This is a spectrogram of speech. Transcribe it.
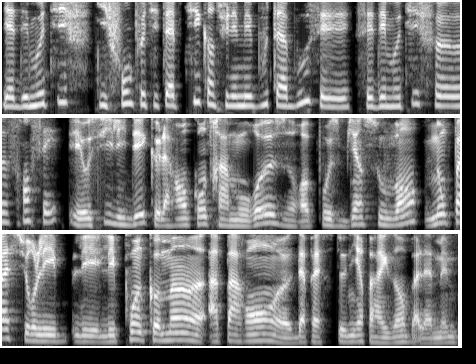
Il y a des motifs qui font petit à petit, quand tu les mets bout à bout, c'est c'est des motifs euh, français. Et aussi l'idée que la rencontre amoureuse repose bien souvent, non pas sur les les, les points communs apparents euh, d'appartenir par exemple à la même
